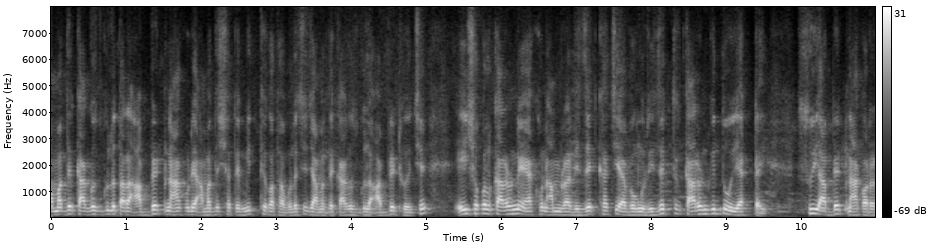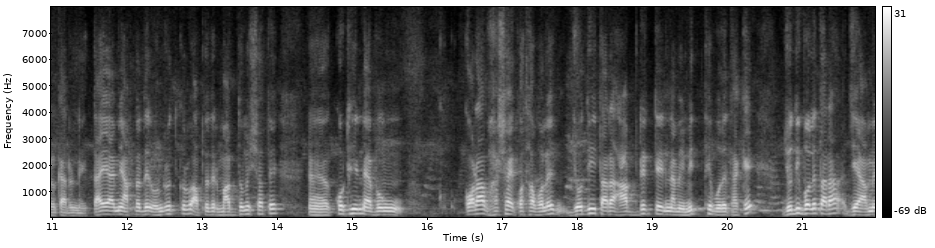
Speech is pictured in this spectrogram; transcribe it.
আমাদের কাগজগুলো তারা আপডেট না করে আমাদের সাথে মিথ্যে কথা বলেছে যে আমাদের কাগজগুলো আপডেট হয়েছে, এই সকল কারণে এখন আমরা রিজেক্ট খাচ্ছি এবং রিজেক্টের কারণ কিন্তু ওই একটাই। সুই আপডেট না করার কারণে। তাই আমি আপনাদের অনুরোধ করব আপনাদের মাধ্যমের সাথে কঠিন এবং কড়া ভাষায় কথা বলেন। যদি তারা আপডেটের নামে মিথ্যে বলে থাকে, যদি বলে তারা যে আমি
